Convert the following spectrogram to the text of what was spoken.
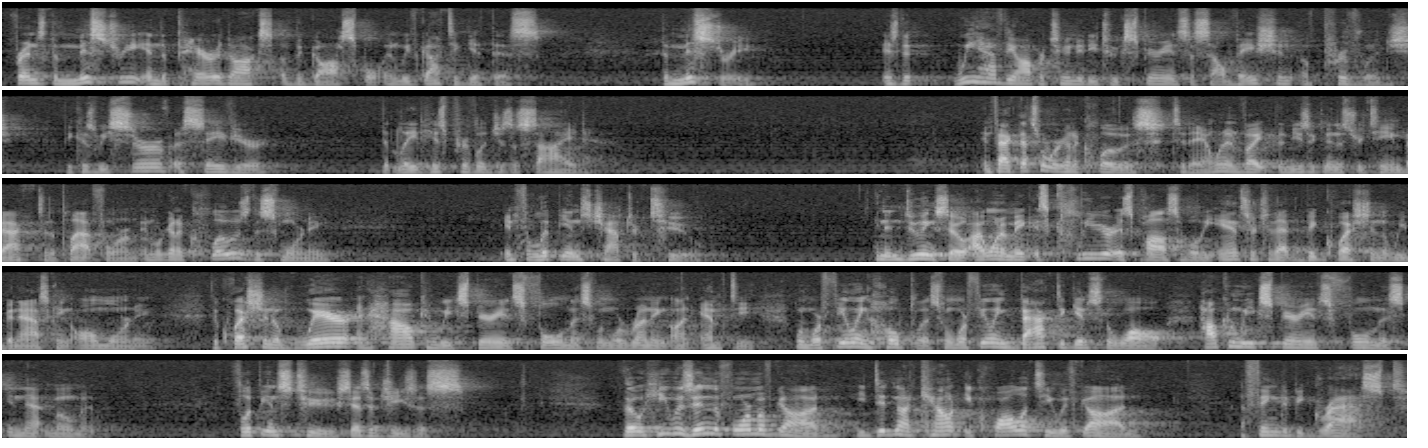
Friends, the mystery and the paradox of the gospel, and we've got to get this. The mystery is that we have the opportunity to experience a salvation of privilege because we serve a Savior that laid his privileges aside in fact, that's where we're going to close today. I want to invite the music ministry team back to the platform, and we're going to close this morning in Philippians chapter 2. And in doing so, I want to make as clear as possible the answer to that big question that we've been asking all morning the question of where and how can we experience fullness when we're running on empty, when we're feeling hopeless, when we're feeling backed against the wall. How can we experience fullness in that moment? Philippians 2 says of Jesus, Though he was in the form of God, he did not count equality with God a thing to be grasped,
